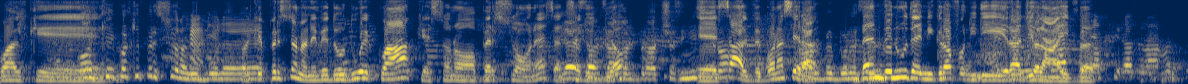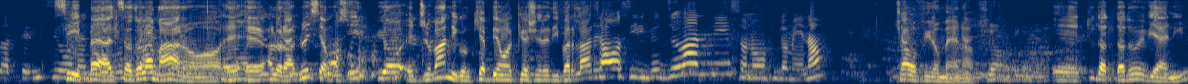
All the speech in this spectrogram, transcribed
qualche... Qualche, qualche persona che vuole... Qualche persona, ne vedo due qua che sono persone, senza sta dubbio. alzando il braccio sinistro. Eh, salve, buonasera. Salve, buonasera. Benvenuti ai microfoni di Radio Che ha Live. attirato la vostra attenzione. Sì, beh, ha alzato la mano. Eh, Eh, eh, allora, noi siamo Silvio e Giovanni, con chi abbiamo il piacere di parlare? Ciao Silvio e Giovanni, sono Filomena, Ciao Filomena. Ciao, Filomena. Eh, tu da, da dove vieni?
